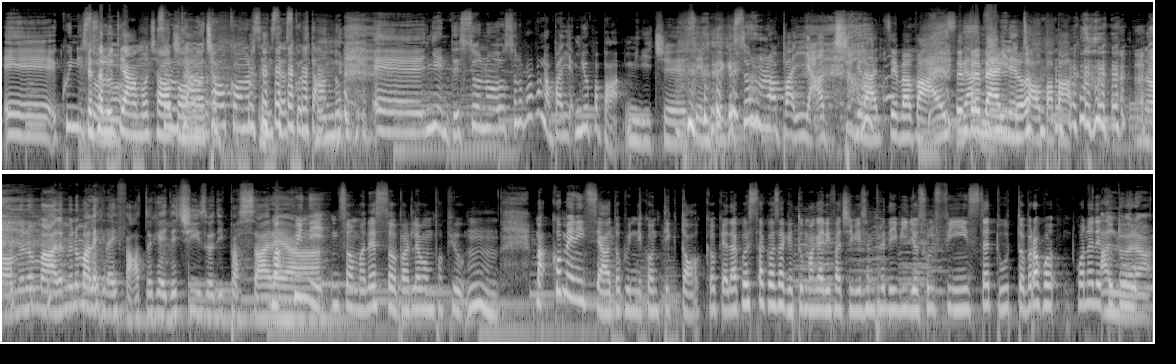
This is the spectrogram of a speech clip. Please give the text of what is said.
E quindi Che sono- salutiamo, ciao, Salutiamo, Connor. ciao Connor se mi stai ascoltando. E, niente, sono, sono proprio una pagliaccia. Mio papà mi dice sempre che sono una pagliaccia. Grazie papà, è sempre Grazie bello. mille, ciao papà. No, meno male, meno male che l'hai fatto che hai deciso di passare Ma a... quindi, insomma, adesso parliamo un po' più. mm. Ma come è iniziato quindi con TikTok? Ok, da questa cosa che tu magari facevi sempre dei video sul Finsta e tutto, però qu- quando hai detto Allora,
